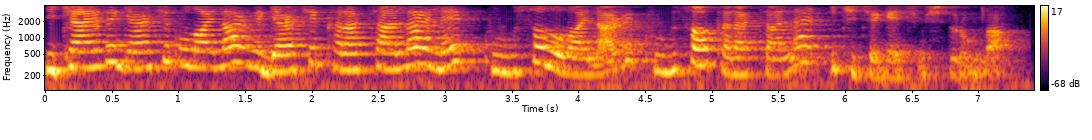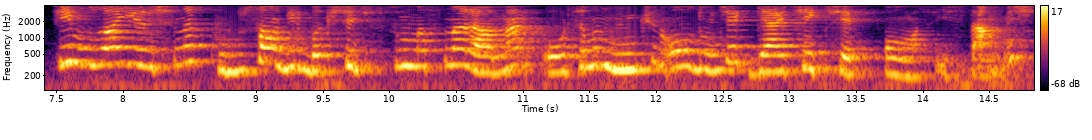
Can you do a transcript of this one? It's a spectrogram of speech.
Hikayede gerçek olaylar ve gerçek karakterlerle kurgusal olaylar ve kurgusal karakterler iç içe geçmiş durumda. Film uzay yarışına kurgusal bir bakış açısı sunmasına rağmen ortamın mümkün olduğunca gerçekçi olması istenmiş.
